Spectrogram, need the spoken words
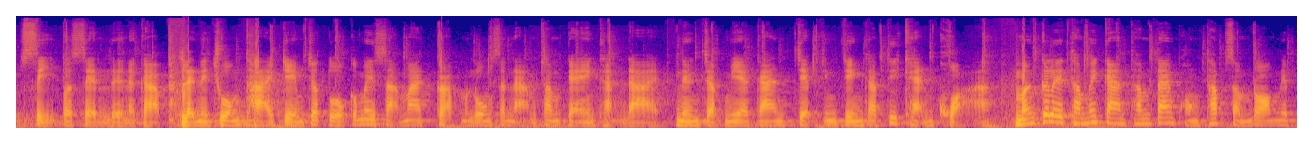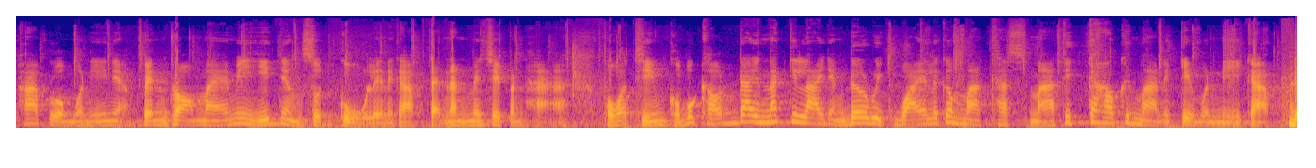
44.4%เลยนะครับ และในช่วงท้ายเกมเจ้าตัวก็ไม่สามารถกลับมาลงสนามทำการแข่งขันได้ เนื่องจากมีอาการเจ็บจริงๆครับที่แขนขวา มันก็เลยทำให้การทำแต้มของทัพสำรองในภาพรวมวันนี้เนี่ยเป็นรองไมอามี่ฮิตอย่างสุดกู่เลยนะครับแต่นั่นไม่ใช่ปัญหา เพราะว่าทีมของพวกเขาได้นักกีฬาอย่างเดริกไวท์และก็มาคัสมาที่ก้าวขึ้นมาในเกมวันนี้ครับเด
